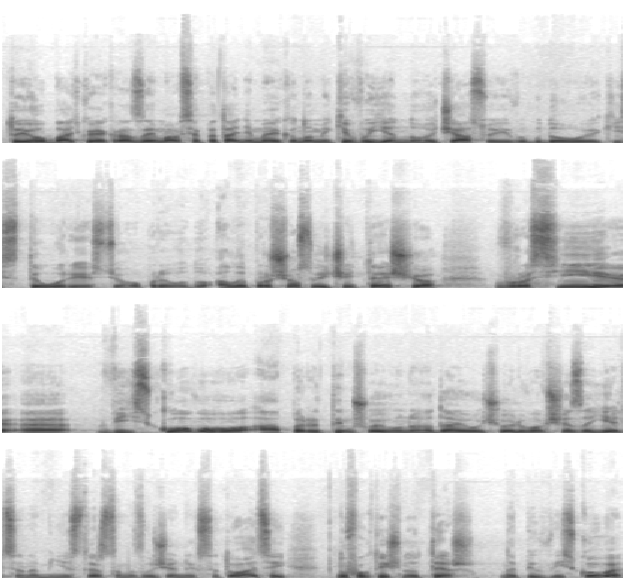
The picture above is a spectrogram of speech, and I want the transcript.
то його батько якраз займався питаннями економіки воєнного часу і вибудовував якісь теорії з цього приводу. Але про що свідчить те, що в Росії е, військового, а перед тим Шойгу, нагадаю, очолював ще за Єльцина Міністерство надзвичайних ситуацій, ну фактично теж напіввійськове,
